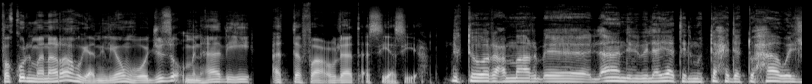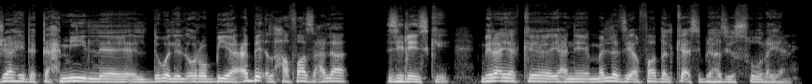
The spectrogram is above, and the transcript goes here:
فكل ما نراه يعني اليوم هو جزء من هذه التفاعلات السياسية. دكتور عمار الآن الولايات المتحدة تحاول جاهدة تحميل الدول الأوروبية عبء الحفاظ على زيلينسكي. برأيك يعني ما الذي أفاض الكأس بهذه الصورة يعني؟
